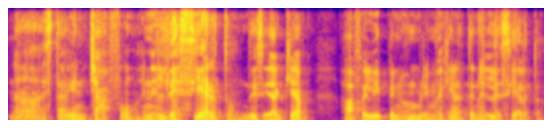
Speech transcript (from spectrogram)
no, está bien chafo, en el desierto, decía aquí a Felipe, no hombre, imagínate en el desierto.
